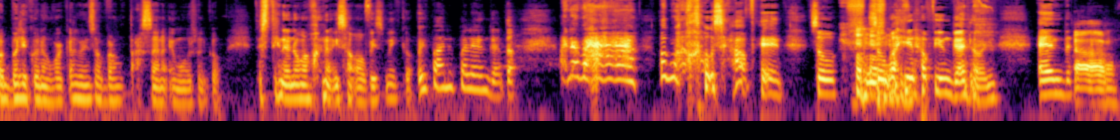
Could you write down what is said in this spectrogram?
pagbalik ko ng work, alam mo yun, sobrang taas na ng emotion ko. Tapos tinanong ako ng isang office mate ko, Uy, paano pala yung ganito? Ano ba? Huwag mo kausapin. So, so mahirap yung ganon. And, Ah,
